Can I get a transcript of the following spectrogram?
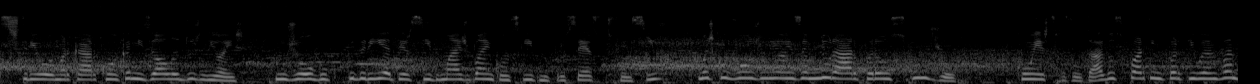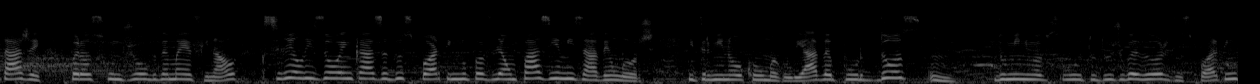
que se estreou a marcar com a camisola dos Leões. Um jogo que poderia ter sido mais bem conseguido no processo defensivo, mas que levou os Leões a melhorar para o segundo jogo. Com este resultado, o Sporting partiu em vantagem para o segundo jogo da meia-final, que se realizou em casa do Sporting no pavilhão Paz e Amizade em Loures e terminou com uma goleada por 12-1. Domínio absoluto dos jogadores do Sporting,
